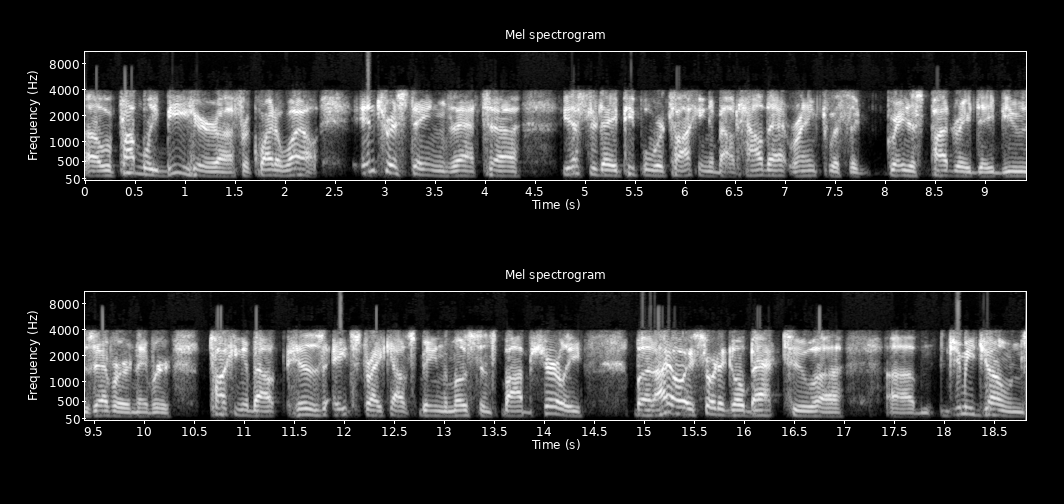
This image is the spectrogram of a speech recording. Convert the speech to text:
Uh, will probably be here uh, for quite a while. Interesting that uh, yesterday people were talking about how that ranked with the greatest Padre debuts ever, and they were talking about his eight strikeouts being the most since Bob Shirley. But I always sort of go back to uh, um, Jimmy Jones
